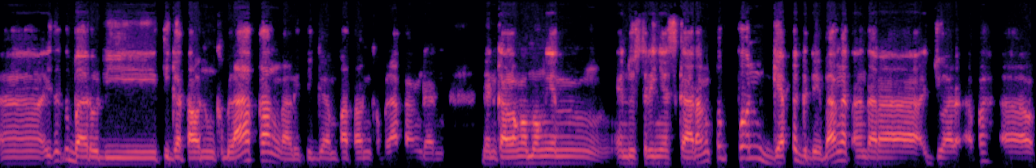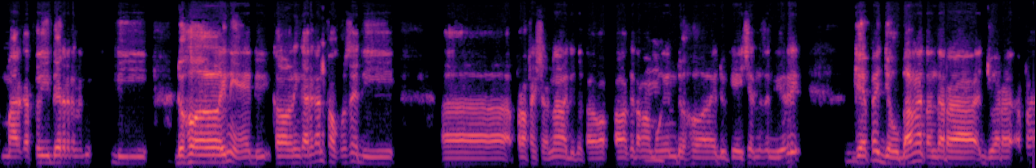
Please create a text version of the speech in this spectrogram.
uh, itu tuh baru di tiga tahun ke belakang kali, tiga empat tahun ke belakang dan dan kalau ngomongin industrinya sekarang tuh pun gapnya gede banget antara juara apa uh, market leader di the whole ini ya. Di, kalau lingkaran kan fokusnya di uh, profesional gitu. Kalau kalau kita hmm. ngomongin the whole education sendiri, gapnya jauh banget antara juara apa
